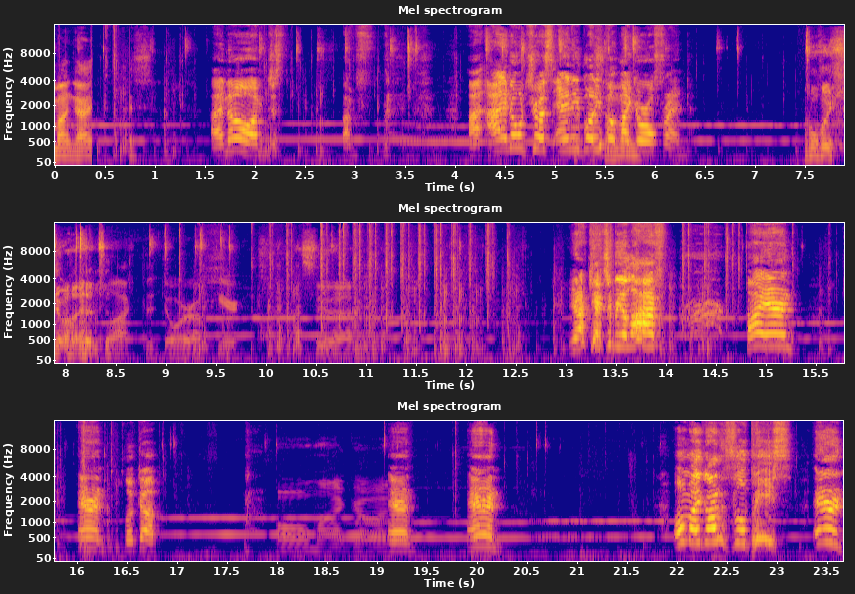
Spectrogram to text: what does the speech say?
Come on, guys. I know, I'm just. I'm. I, I don't trust anybody but my girlfriend. oh my god. Lock the door up here. I see that. You're not catching me alive! Hi, Aaron! Aaron, look up. Oh my god. Aaron! Aaron! Oh my god, it's a little piece! Aaron!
